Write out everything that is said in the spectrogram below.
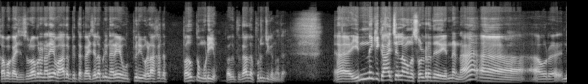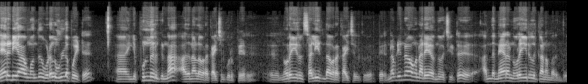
கப காய்ச்சல் சொல்லுவோம். அப்புறம் நிறைய வாத பித்த காய்ச்சல் அப்படி நிறைய உட்பிரிவுகளாக அதை பகுக்க முடியும். பகுத்து தான் அதை புரிஞ்சுக்கணும் அதை. இன்னைக்கு காய்ச்சல்னு அவங்க சொல்கிறது என்னென்னா ஒரு நேரடியாக அவங்க வந்து உடல் உள்ளே போயிட்டு இங்கே புண்ணு இருக்குன்னா அதனால் வர காய்ச்சலுக்கு ஒரு பேர். நுரையீரல் சளி இருந்தால் வர காய்ச்சலுக்கு ஒரு பேர். என்ன அப்படின்னு அவங்க நிறைய வந்து வச்சுக்கிட்டு அந்த நேரம் நுரையீரலுக்கான மருந்து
